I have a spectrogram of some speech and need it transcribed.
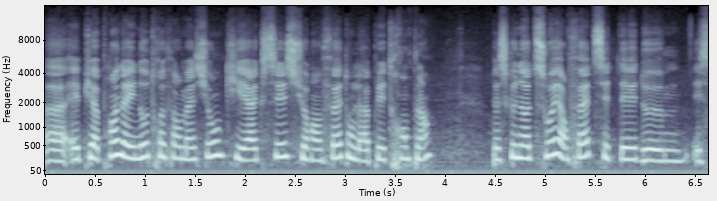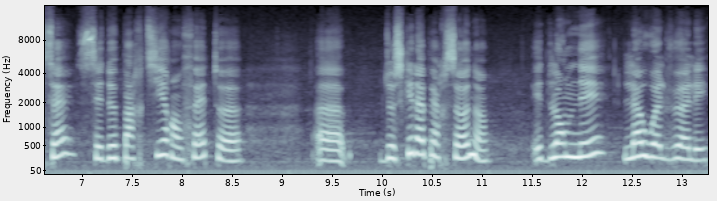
Euh, et puis après, on a une autre formation qui est axée sur, en fait, on l'a appelé tremplin, parce que notre souhait, en fait, c'était de, et c'est, de partir, en fait, euh, de ce qu'est la personne et de l'emmener là où elle veut aller,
